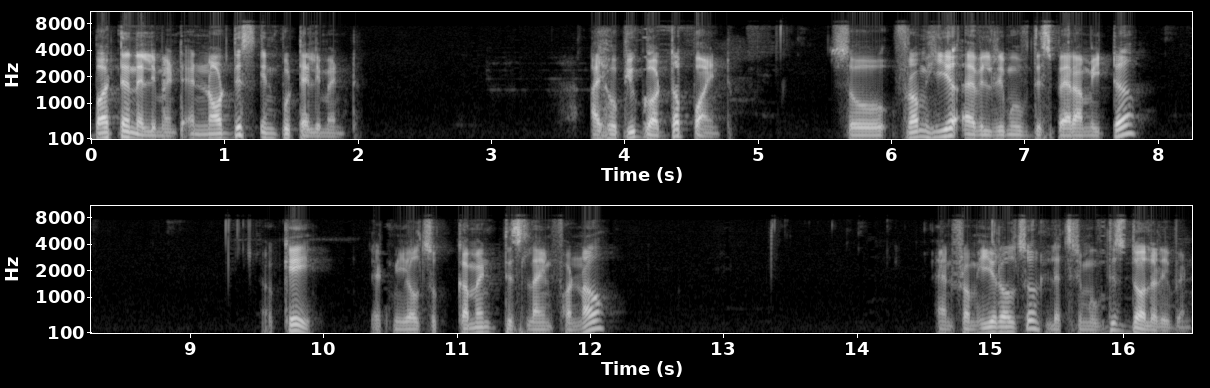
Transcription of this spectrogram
button element and not this input element. I hope you got the point. So from here, I will remove this parameter. Okay, let me also comment this line for now. And from here also, let's remove this dollar event.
